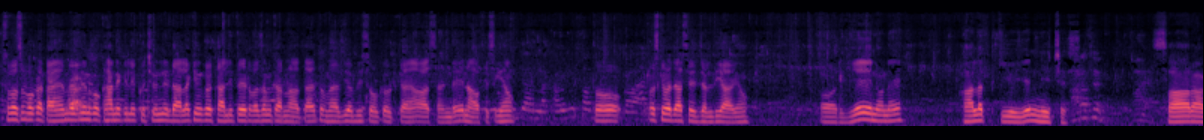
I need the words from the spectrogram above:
सुबह सुबह का टाइम है इनको खाने के लिए कुछ भी नहीं डाला, क्योंकि खाली पेट वज़न करना होता है तो मैं भी अभी सो के उठ के आया आज संडे ना ऑफ़िस गया हूँ। तो उसकी वजह से जल्दी आ गया हूँ। और ये इन्होंने हालत की हुई है नीचे सारा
